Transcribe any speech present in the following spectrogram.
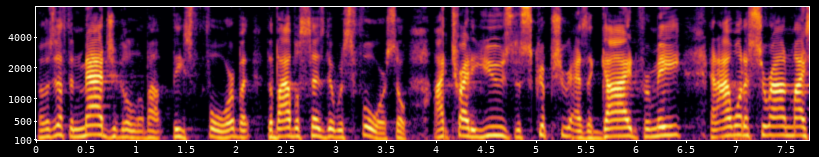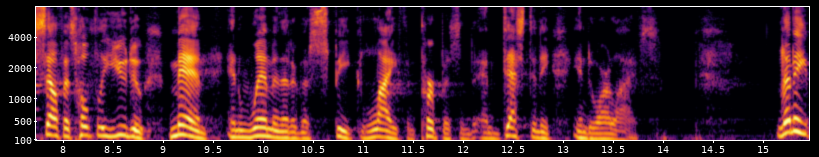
Now, there's nothing magical about these four, but the Bible says there was four. So I try to use the scripture as a guide for me, and I want to surround myself, as hopefully you do, men and women that are going to speak life and purpose and, and destiny into our lives. Let me,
